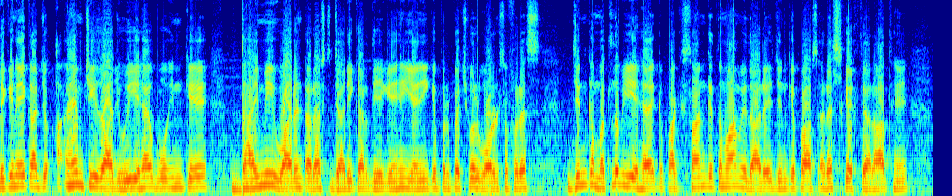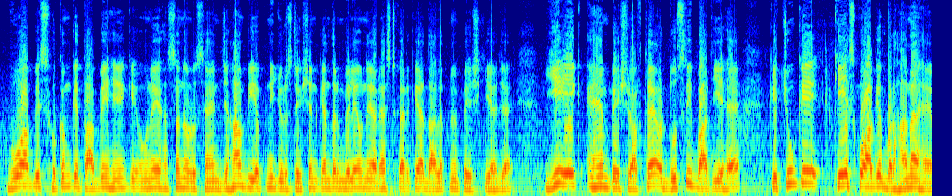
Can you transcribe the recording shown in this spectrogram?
लेकिन एक आज जो अहम चीज़ आज हुई है, वो इनके दायमी वारंट अरेस्ट जारी कर दिए गए हैं, यानी कि परपेचुअल वारंट्स ऑफ़ अरेस्ट जिनका मतलब ये है कि पाकिस्तान के तमाम इदारे जिनके पास अरेस्ट के इख्तियार हैं, वो अब इस हुक्म के ताबे हैं कि उन्हें हसन और हुसैन जहाँ भी अपनी जुरिस्डिक्शन के अंदर मिले, उन्हें अरेस्ट करके अदालत में पेश किया जाए। ये एक अहम पेशरफ है और दूसरी बात यह है कि चूँकि केस को आगे बढ़ाना है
